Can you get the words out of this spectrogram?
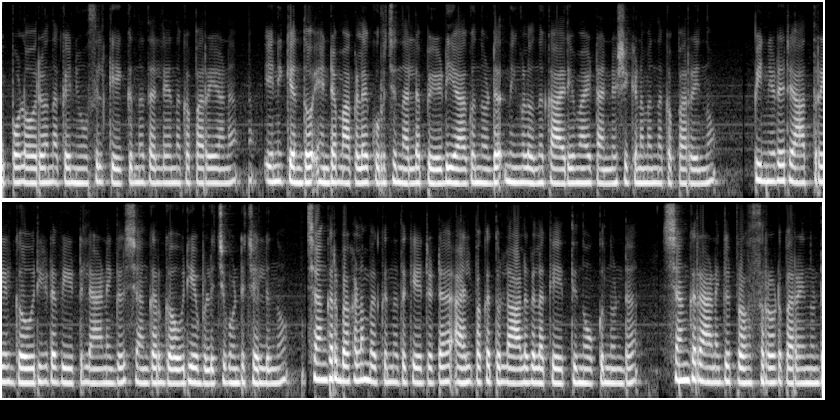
ഇപ്പോൾ ഓരോന്നൊക്കെ ന്യൂസിൽ കേൾക്കുന്നതല്ലേ എന്നൊക്കെ പറയാണ്. എനിക്കെന്തോ എന്റെ മകളെക്കുറിച്ച് നല്ല പേടിയാകുന്നുണ്ട്. നിങ്ങളൊന്ന് കാര്യമായിട്ട് അന്വേഷിക്കണമെന്നൊക്കെ പറയുന്നു. പിന്നീട് രാത്രിയിൽ ഗൗരിയുടെ വീട്ടിലാണെങ്കിൽ ശങ്കർ ഗൗരിയെ വിളിച്ചുകൊണ്ട് ചെല്ലുന്നു. ശങ്കർ ബഹളം വെക്കുന്നത് കേട്ടിട്ട് അയൽപ്പക്കത്തുള്ള ആളുകളൊക്കെ എത്തി നോക്കുന്നുണ്ട്. ശങ്കർ ആണെങ്കിൽ പ്രൊഫസറോട് പറയുന്നുണ്ട്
